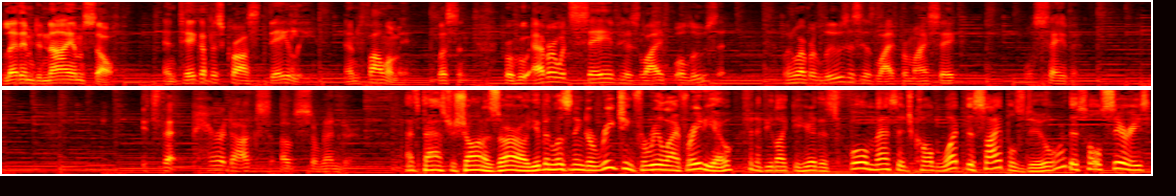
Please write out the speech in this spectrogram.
let him deny himself and take up his cross daily and follow me. Listen, for whoever would save his life will lose it, but whoever loses his life for my sake will save it. It's that paradox of surrender. That's Pastor Sean Azaro. You've been listening to Reaching for Real Life Radio. And if you'd like to hear this full message called What Disciples Do, or this whole series,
